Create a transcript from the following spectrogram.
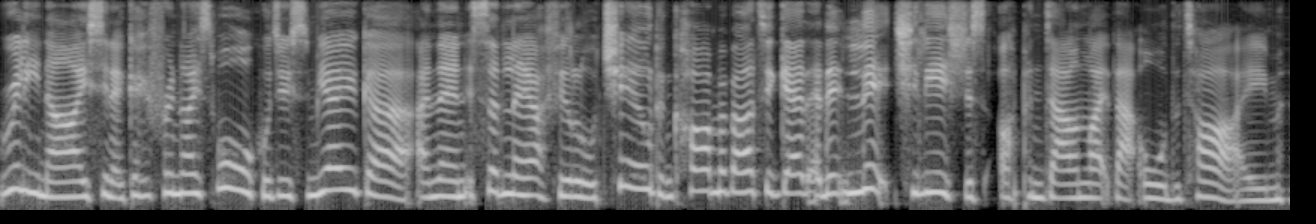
really nice, you know, go for a nice walk or do some yoga. And then suddenly I feel all chilled and calm about it again. And it literally is just up and down like that all the time.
